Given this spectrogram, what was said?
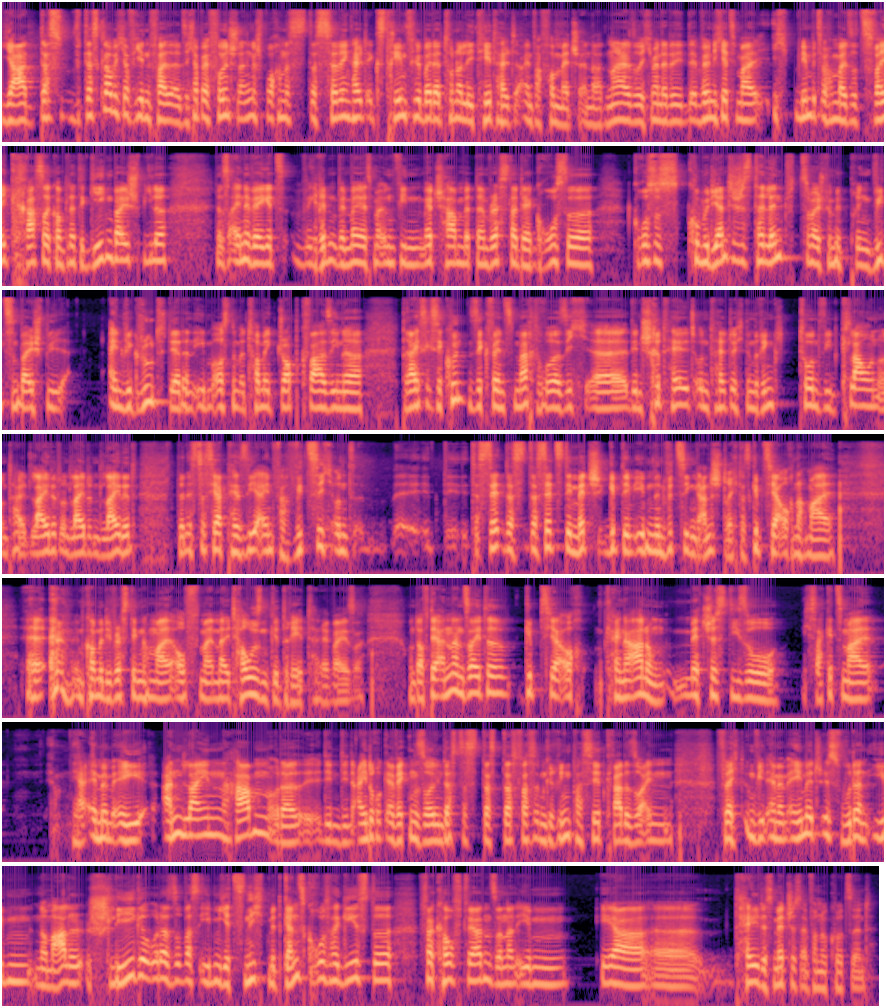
Ja, das, das glaube ich auf jeden Fall. Also ich habe ja vorhin schon angesprochen, dass das Selling halt extrem viel bei der Tonalität halt einfach vom Match ändert. Ne? Also ich meine, wenn ich jetzt mal, ich nehme jetzt einfach mal so zwei krasse, komplette Gegenbeispiele. Das eine wäre jetzt, wenn wir jetzt mal irgendwie ein Match haben mit einem Wrestler, der große, großes komödiantisches Talent zum Beispiel mitbringt, wie zum Beispiel ein Recruit, der dann eben aus einem Atomic Drop quasi eine 30-Sekunden-Sequenz macht, wo er sich äh, den Schritt hält und halt durch den Ring turnt wie ein Clown und halt leidet und leidet und leidet, dann ist das ja per se einfach witzig und äh, das, das, das setzt dem Match, gibt dem eben einen witzigen Anstrich. Das gibt's ja auch nochmal äh, im Comedy Wrestling nochmal auf mal, mal 1000 gedreht teilweise. Und auf der anderen Seite gibt's ja auch, keine Ahnung, Matches, die so, ich sag jetzt mal, ja, MMA-Anleihen haben oder den, den Eindruck erwecken sollen, dass das, dass das, was im Gering passiert, gerade so ein, vielleicht irgendwie ein MMA-Match ist, wo dann eben normale Schläge oder sowas eben jetzt nicht mit ganz großer Geste verkauft werden, sondern eben eher äh, Teil des Matches einfach nur kurz sind.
